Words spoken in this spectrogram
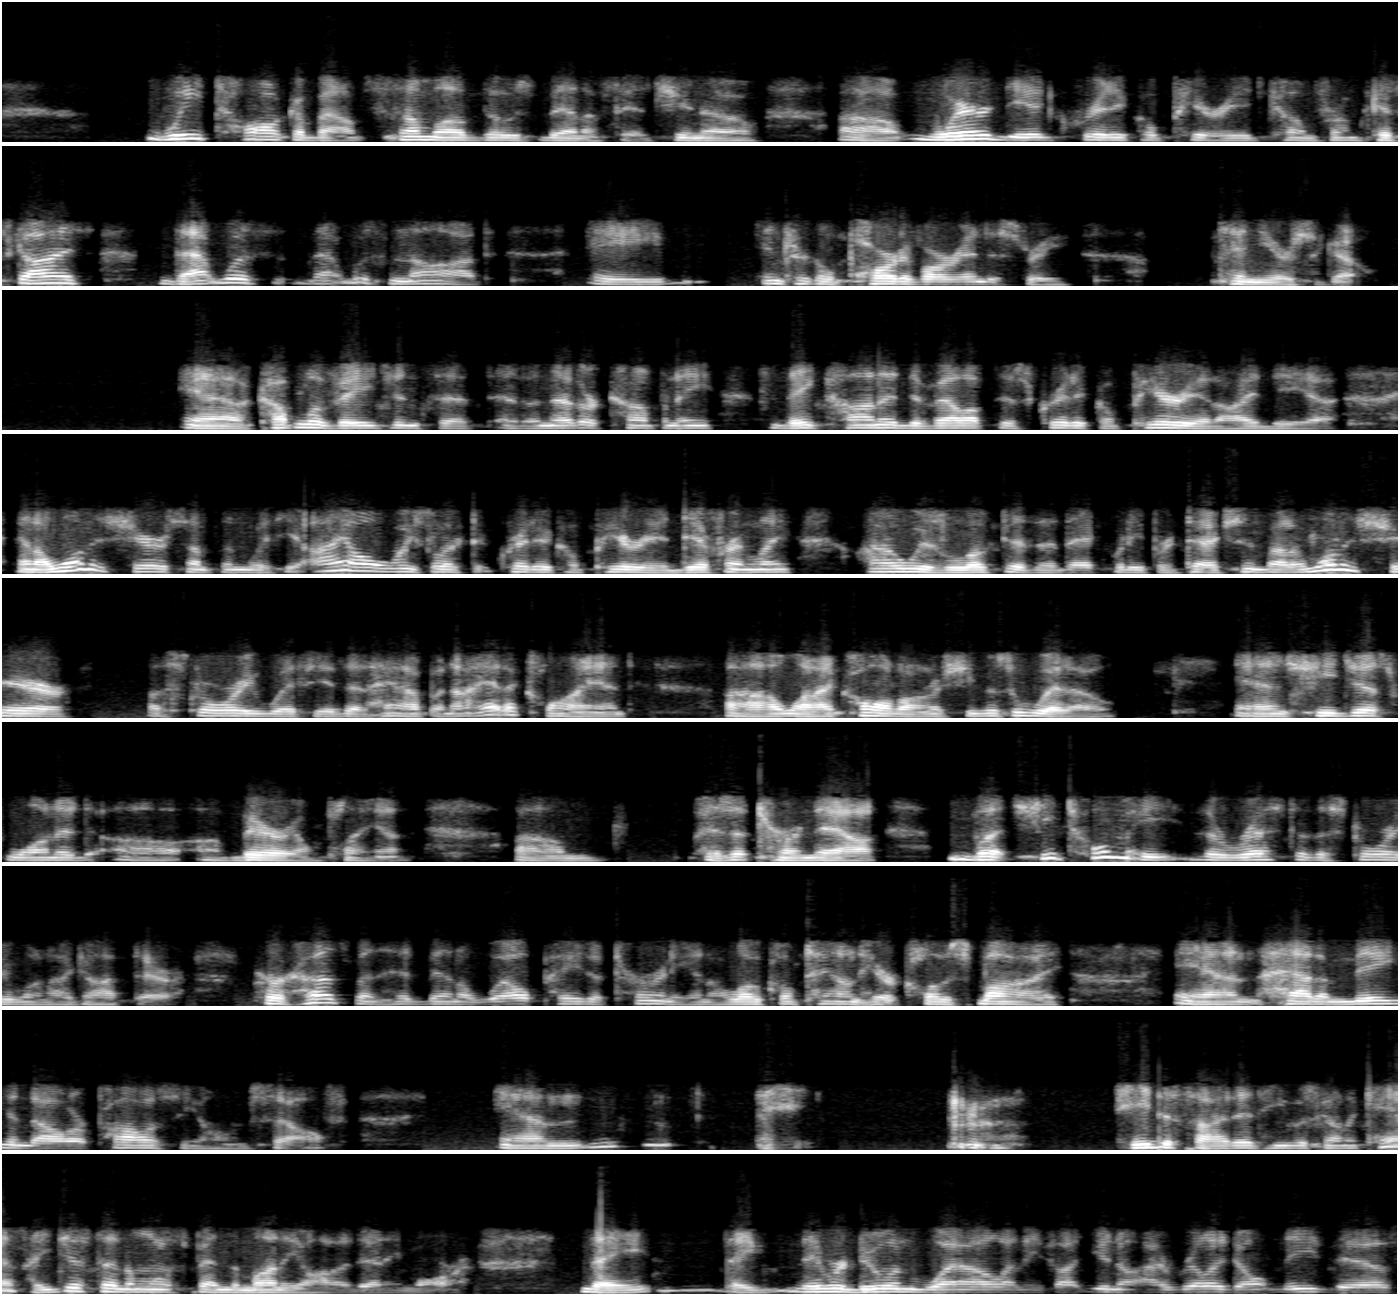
we talk about some of those benefits, you know. Uh, where did critical period come from? Because guys, that was that was not a integral part of our industry 10 years ago. And a couple of agents at, at another company, they kind of developed this critical period idea. And I want to share something with you. I always looked at critical period differently. I always looked at it equity protection, but I want to share a story with you that happened. I had a client uh, when I called on her. She was a widow, and she just wanted a, a burial plan. Um, as it turned out. But she told me the rest of the story when I got there. Her husband had been a well paid attorney in a local town here close by and had a million dollar policy on himself. And he, he decided he was going to cancel. He just didn't want to spend the money on it anymore. They they they were doing well and he thought, you know, I really don't need this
